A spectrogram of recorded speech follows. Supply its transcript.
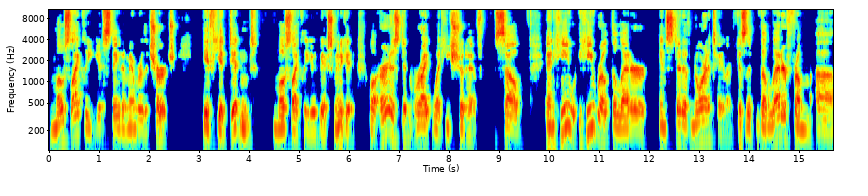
most likely you stayed a member of the church. If you didn't, most likely you'd be excommunicated. Well, Ernest didn't write what he should have. So, and he, he wrote the letter instead of Nora Taylor because the, the letter from, uh,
